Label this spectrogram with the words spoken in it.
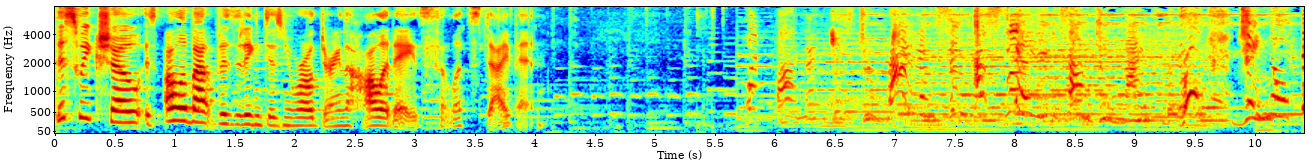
This week's show is all about visiting Disney World during the holidays, so let's dive in. What to ride and sing a sleighing song tonight!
